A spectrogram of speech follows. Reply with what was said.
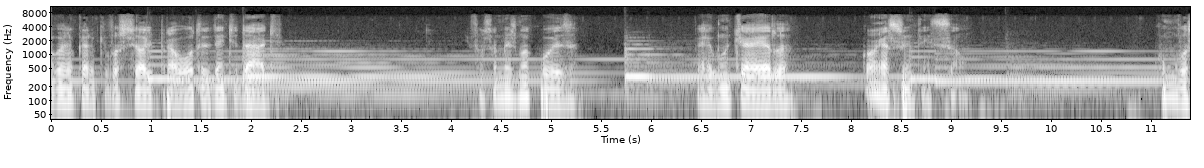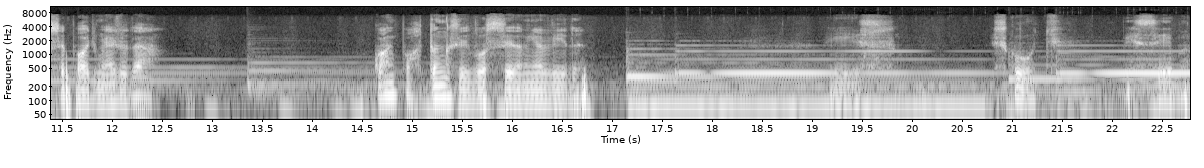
Agora eu quero que você olhe para outra identidade faça a mesma coisa. Pergunte a ela qual é a sua intenção. Como você pode me ajudar? Qual a importância de você na minha vida? Isso. Escute, perceba.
